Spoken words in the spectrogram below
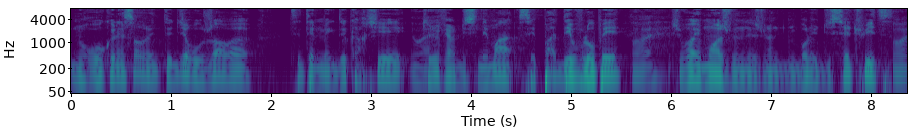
une reconnaissance, j'ai envie de te dire, où genre, tu sais, t'es le mec de quartier Ouais. qui veut faire du cinéma, c'est pas développé, Ouais. tu vois, et moi, je venais, je viens d'une banlieue du 7-8, Ouais.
